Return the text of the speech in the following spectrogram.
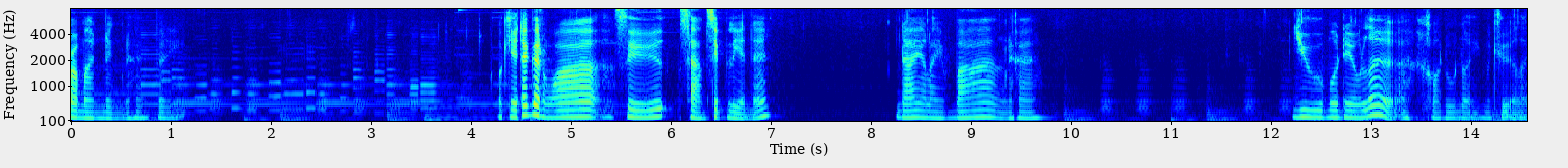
ประมาณหนึ่งนะฮะตัวนี้โอเค ถ้าเกิดว่าซื้อ 30 เหรียญนะ ได้อะไรบ้างนะคะ U Modeler อะขอดูหน่อยมันคืออะไร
